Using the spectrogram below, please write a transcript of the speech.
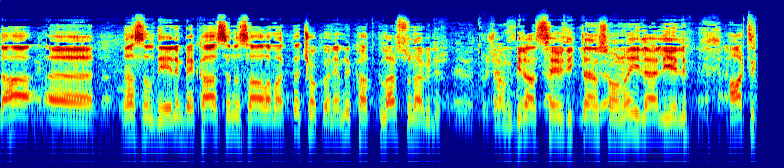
daha e, nasıl diyelim bekasını sağlamakta çok önemli katkılar sunabilir. Evet hocam biraz sevdikten sonra ilerleyelim. Artık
